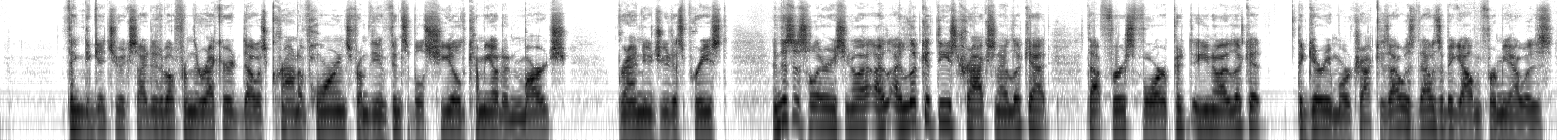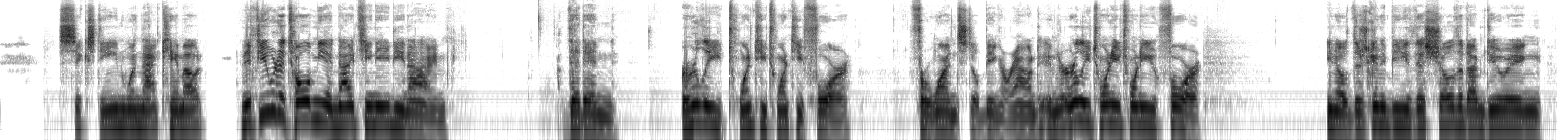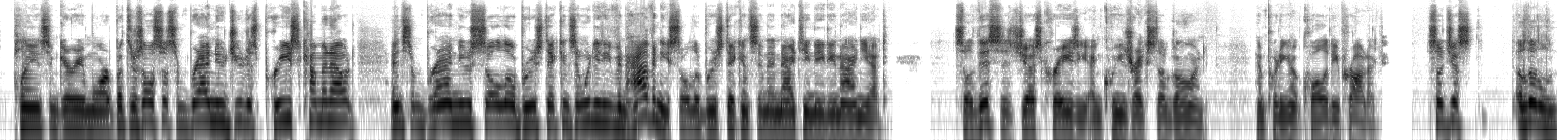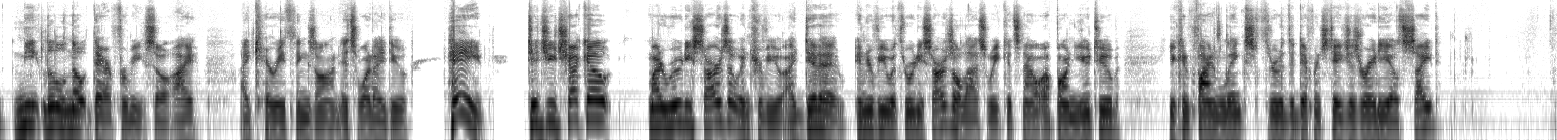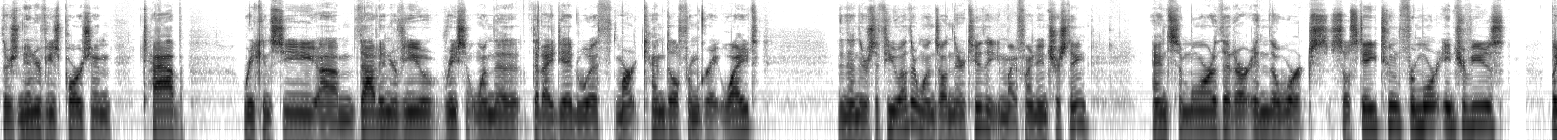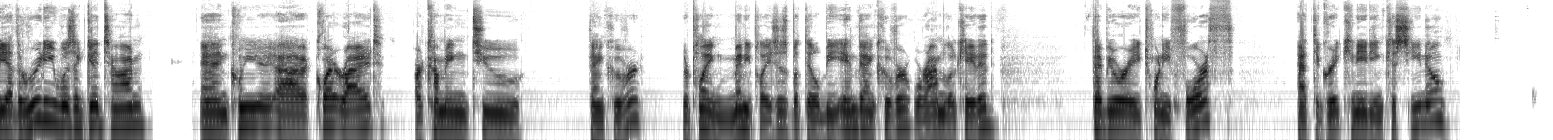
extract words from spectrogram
thing to get you excited about from the record. That was Crown of Horns from the Invincible Shield coming out in March. Brand new Judas Priest. And this is hilarious. You know, I, I look at these tracks and I look at that first four. You know, I look at the Gary Moore track because that was that was a big album for me. I was 16 when that came out. And if you would have told me in 1989 that in early 2024, for one, still being around, in early 2024, you know, there's going to be this show that I'm doing playing some Gary Moore, but there's also some brand new Judas Priest coming out and some brand new solo Bruce Dickinson. We didn't even have any solo Bruce Dickinson in 1989 yet. So this is just crazy, and Queensryche's still going and putting out quality product. So just a little neat little note there for me. So I I carry things on. It's what I do. Hey, did you check out my Rudy Sarzo interview? I did an interview with Rudy Sarzo last week. It's now up on YouTube. You can find links through the Different Stages Radio site. There's an interviews portion tab where you can see um, that interview, recent one that, that I did with Mark Kendall from Great White. And then there's a few other ones on there too that you might find interesting, and some more that are in the works. So stay tuned for more interviews. But yeah, the Rudy was a good time, and Queen uh, Quiet Riot are coming to Vancouver. They're playing many places, but they'll be in Vancouver, where I'm located, February 24th at the Great Canadian Casino.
